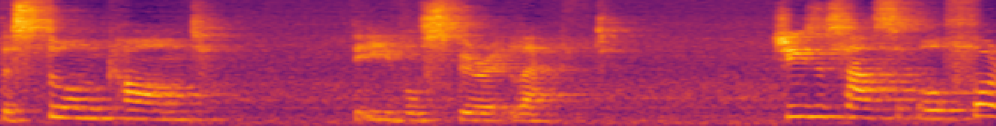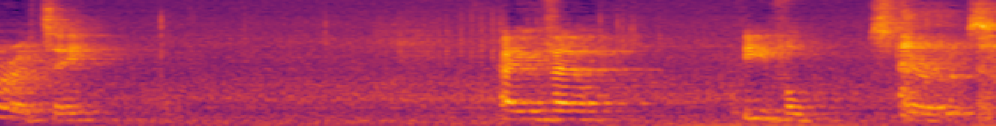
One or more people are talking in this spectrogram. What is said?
The storm calmed, the evil spirit left. Jesus has authority over evil spirits.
